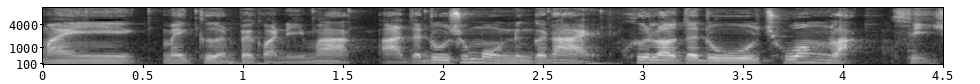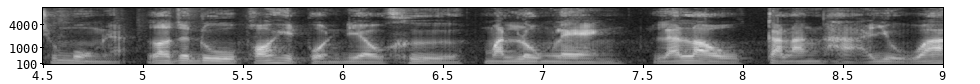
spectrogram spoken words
ไม่ไม่เกินไปกว่านี้มาก อาจจะดูชั่วโมงหนึ่งก็ได้ คือเราจะดูช่วงหลัก 4 ชั่วโมงเนี่ยเราจะดูเพราะเหตุผลเดียวคือมันลงแรง และเรากำลังหาอยู่ว่า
